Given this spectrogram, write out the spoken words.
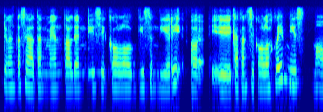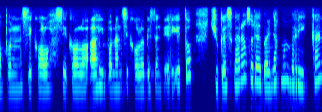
dengan kesehatan mental dan di psikologi sendiri uh, ikatan psikolog klinis maupun psikolog psikolog uh, himpunan psikologi sendiri itu juga sekarang sudah banyak memberikan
